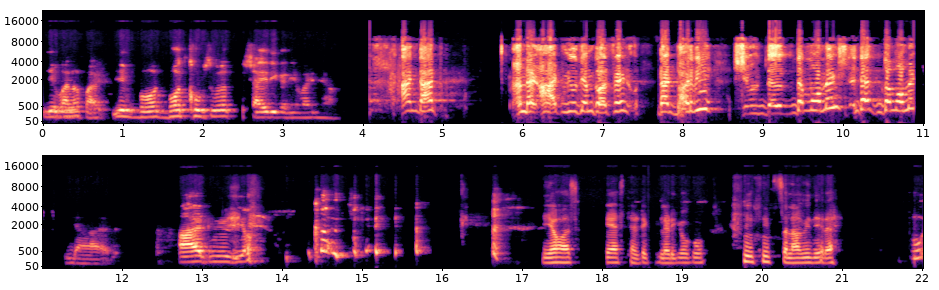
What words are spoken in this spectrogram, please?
ये वाला पार्ट ये बहुत बहुत खूबसूरत शायरी करी है भाई ने यहाँ and that and that art museum girlfriend, that Bhadvi, she, the, the moment the, the moment यार आर्ट म्यूज़ियम ये आवाज़ के एस्थेटिक लड़कियों को सलामी दे रहा है। तू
